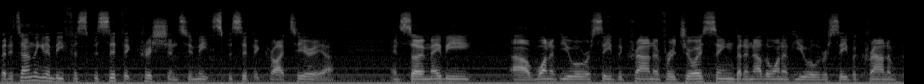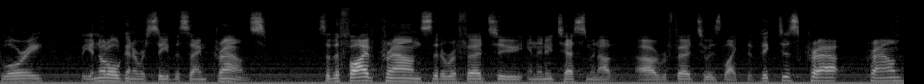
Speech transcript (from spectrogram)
But it's only going to be for specific Christians who meet specific criteria. And so maybe uh, one of you will receive the crown of rejoicing, but another one of you will receive a crown of glory. But you're not all going to receive the same crowns. So the five crowns that are referred to in the New Testament are, are referred to as like the victor's crown.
